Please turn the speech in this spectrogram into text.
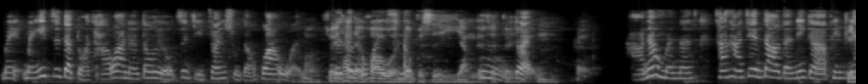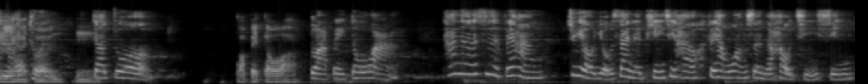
每每一只的短桃啊呢，都有自己专属的花纹，哦，所以绝它的花纹都不是一样的，嗯对不对？对。嗯，好，那我们呢常常见到的那个平鼻平鼻海豚，嗯，叫做大北兜啊，大北多啊，它呢是非常具有友善的天性，还有非常旺盛的好奇心。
